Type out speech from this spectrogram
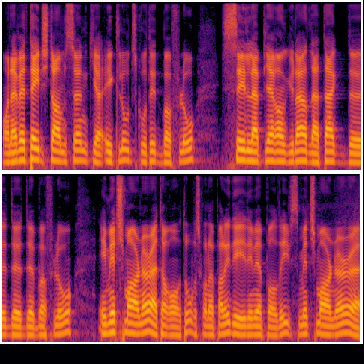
On avait Tage Thompson qui a éclos du côté de Buffalo. c'est la pierre angulaire de l'attaque de, Buffalo. Et Mitch Marner à Toronto, parce qu'on a parlé des, Maple Leafs. Mitch Marner, euh,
